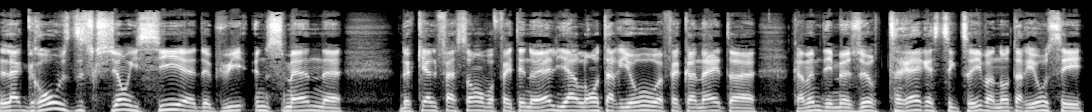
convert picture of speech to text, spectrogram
la grosse discussion ici euh, depuis une semaine de quelle façon on va fêter Noël. Hier, l'Ontario a fait connaître euh, quand même des mesures très restrictives. En Ontario, c'est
